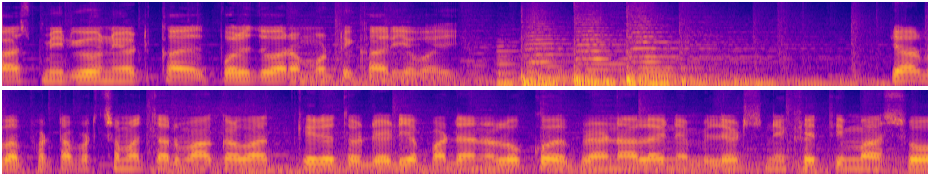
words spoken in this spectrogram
કાશ્મીરીઓની અટકાયત. પોલીસ દ્વારા મોટી કાર્યવાહી. ત્યારબાદ ફટાફટ સમાચારમાં આગળ વાત કરીએ તો ડેડિયાપાડાના લોકોએ પ્રેરણા લઈને મિલેટ્સની ખેતીમાં સો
